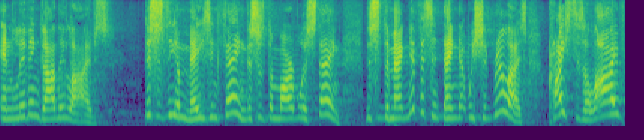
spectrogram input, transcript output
and living godly lives. This is the amazing thing. This is the marvelous thing. This is the magnificent thing that we should realize. Christ is alive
